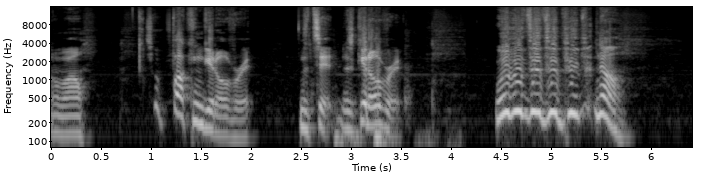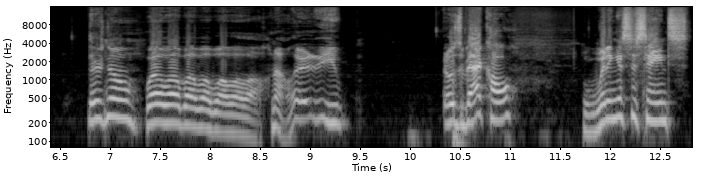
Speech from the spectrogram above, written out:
Oh well. So fucking get over it. That's it. Just get over it. No, there's no well, well, well, well, well, well, well. No, you. It was a bad call. Winning against the Saints.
